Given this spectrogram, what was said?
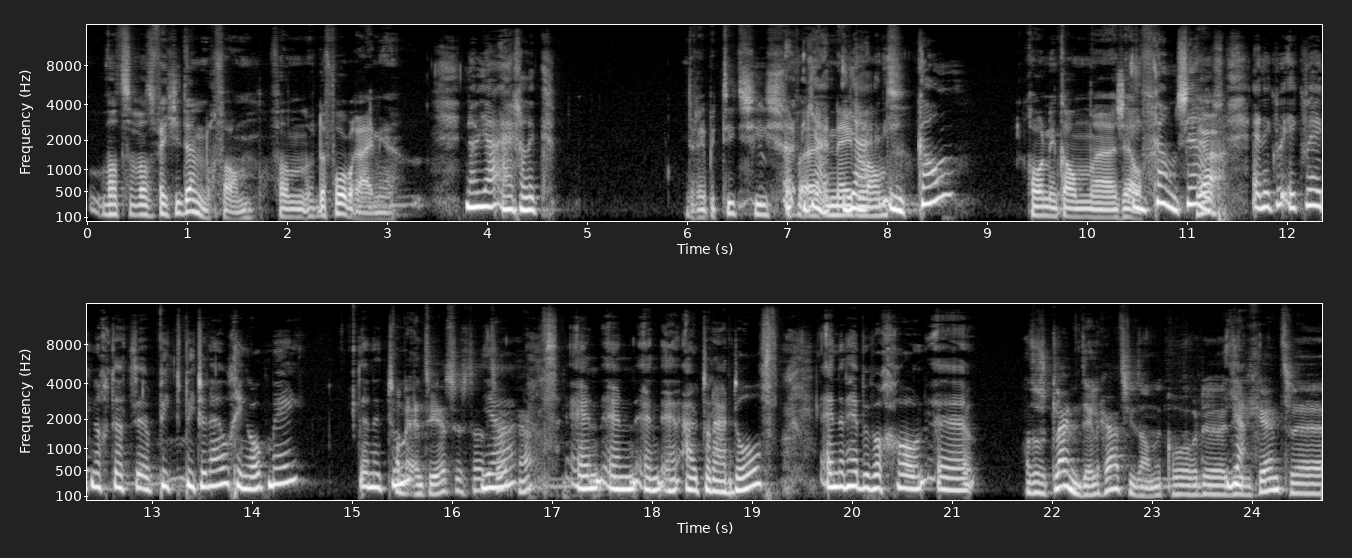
Wat, wat weet je daar nog van? Van de voorbereidingen? Nou ja, eigenlijk. De repetities eh, ja, in Nederland? Ja, in Cannes. Gewoon in kan eh, zelf? In Cannes zelf. Ja. En ik, ik weet nog dat eh, Piet, Pieter Nijl ging ook mee. Van de NTS is dat. Ja. En, en, en, en uiteraard Dolf. En dan hebben we gewoon. eh, Want dat was een kleine delegatie dan. Ik hoorde de Ja. dirigent eh,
